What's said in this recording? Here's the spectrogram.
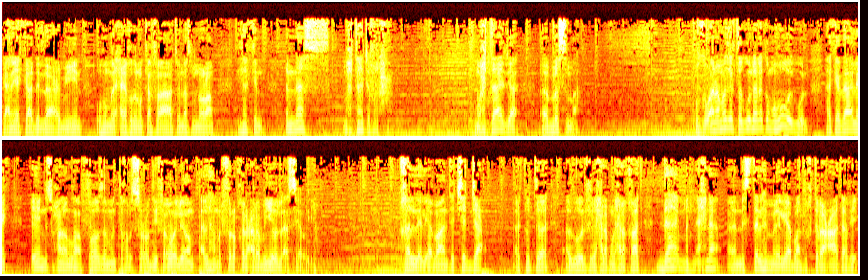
يعني يكاد اللاعبين وهم اللي حياخذوا المكافآت والناس من وراهم. لكن الناس محتاجة فرحة محتاجة بسمة وأنا ما زلت أقولها لكم وهو يقول هكذلك إن سبحان الله فوز المنتخب السعودي في أول يوم ألهم الفرق العربية والآسيوية. خلى اليابان تتشجع كنت أقول في حلقة من الحلقات دائما إحنا نستلهم من اليابان في اختراعاتها في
